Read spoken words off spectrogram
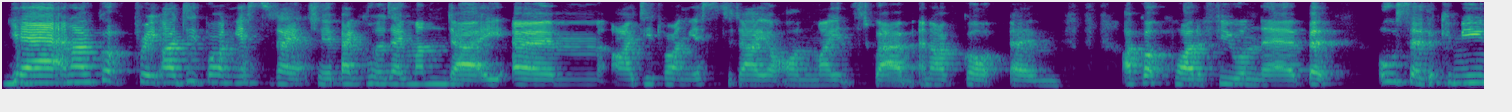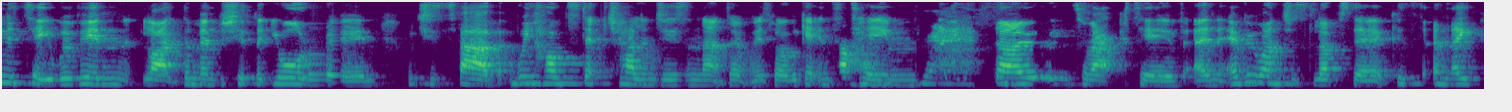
Yeah, and I've got three. I did one yesterday, actually, a bank holiday Monday. Um, I did one yesterday on my Instagram, and I've got um, I've got quite a few on there. But also the community within like the membership that you're in, which is fab. We hold step challenges and that, don't we? As well, we get into Oh, teams. yes. So interactive, and everyone just loves it because and they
